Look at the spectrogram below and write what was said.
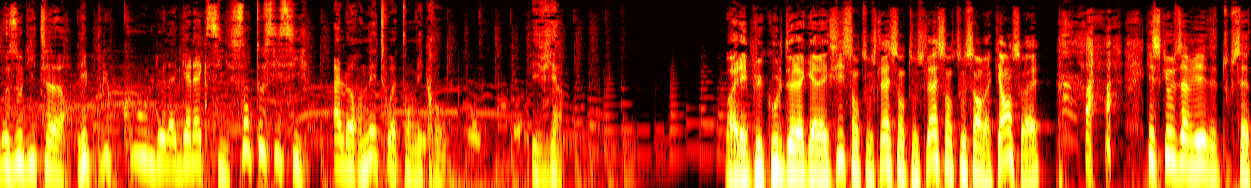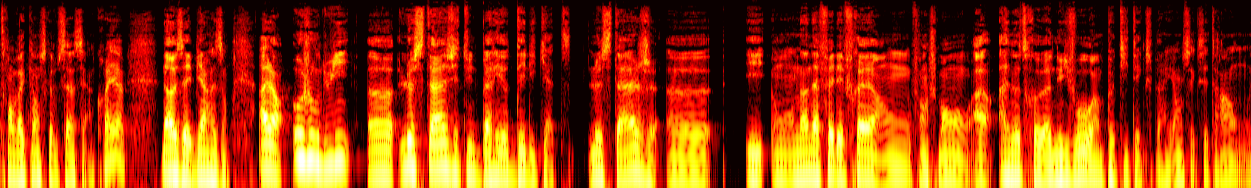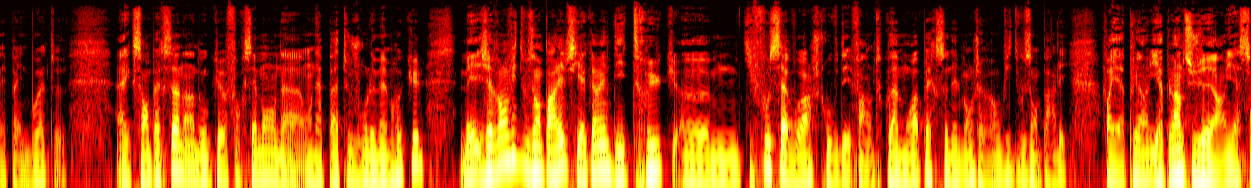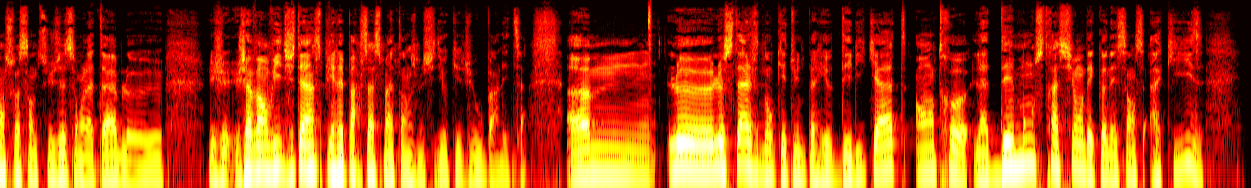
Nos auditeurs les plus cools de la galaxie sont tous ici. Alors nettoie ton micro. Et viens. les plus cools de la galaxie sont tous là, sont tous là, sont tous en vacances, ouais. Qu'est-ce que vous avez tous à être en vacances comme ça? C'est incroyable. Non, vous avez bien raison. Alors aujourd'hui, euh, le stage est une période délicate. Le stage, euh, et on en a fait les frais, hein, franchement, à, notre niveau, un petite expérience, etc. On n'est pas une boîte euh, avec 100 personnes, hein, donc euh, forcément on a on n'a pas toujours le même recul. Mais j'avais envie de vous en parler parce qu'il y a quand même des trucs euh, qu'il faut savoir, je trouve. Enfin, en tout cas moi personnellement, j'avais envie de vous en parler. Enfin, il y a plein, il y a plein de sujets. Hein, il y a 160 sujets sur la table. j'avais envie, j'étais inspiré par ça ce matin. Je me suis dit, ok, je vais vous parler de ça. le, le stage donc est une période délicate entre la démonstration des connaissances acquises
